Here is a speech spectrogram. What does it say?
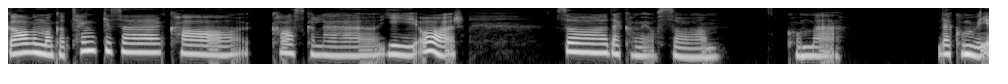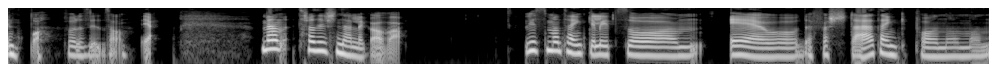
gavene man kan tenke seg. Hva, hva skal jeg gi i år? Så det kan vi også komme Det kommer vi inn på, for å si det sånn. Ja. Men tradisjonelle gaver Hvis man tenker litt, så er jo det første jeg tenker på når man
